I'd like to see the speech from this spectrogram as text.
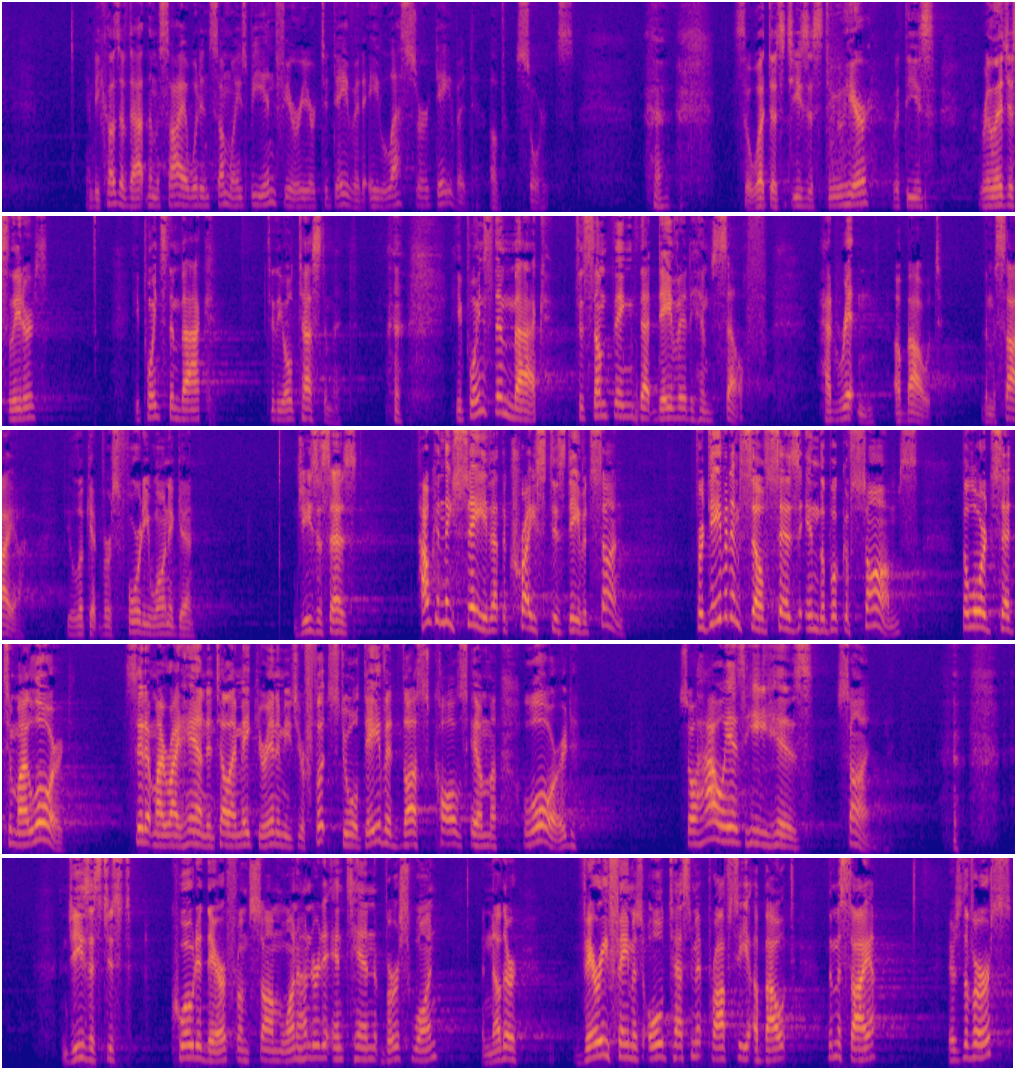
And because of that, the Messiah would in some ways be inferior to David, a lesser David of sorts. so, what does Jesus do here with these religious leaders? He points them back to the Old Testament. he points them back to something that David himself had written about the Messiah. If you look at verse 41 again, Jesus says, How can they say that the Christ is David's son? For David himself says in the book of Psalms, The Lord said to my Lord, Sit at my right hand until I make your enemies your footstool. David thus calls him Lord. So, how is he his son? Jesus just quoted there from Psalm 110, verse 1, another very famous Old Testament prophecy about the Messiah. There's the verse.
